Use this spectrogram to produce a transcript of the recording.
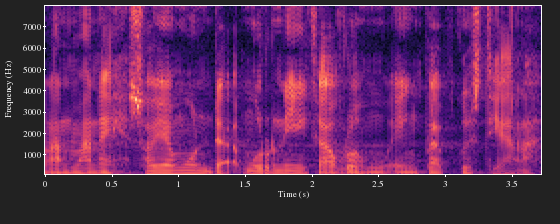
lan maneh saya mundak murni kawruhmu ing bab Gusti Allah.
